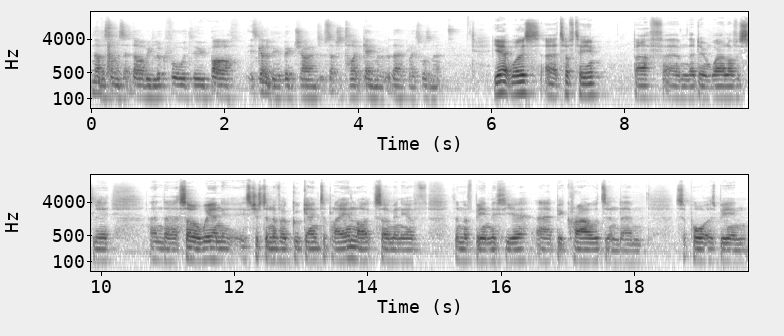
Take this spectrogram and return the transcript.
another Somerset derby to look forward to. Bath. It's going to be a big challenge. It was such a tight game over at their place, wasn't it? Yeah, it was a tough team. Bath, um, they're doing well, obviously, and uh, so are we. And it's just another good game to play in, like so many of them have been this year. Uh, big crowds and um, supporters being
